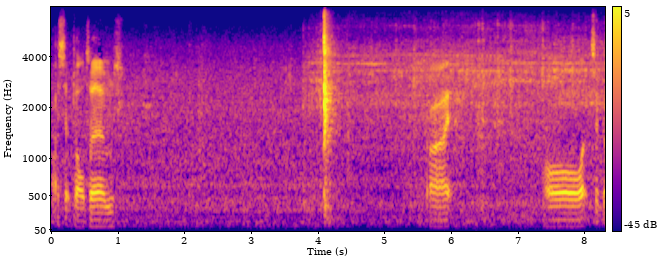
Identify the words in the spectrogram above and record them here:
I accept all terms. Right. Oh, let's go.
